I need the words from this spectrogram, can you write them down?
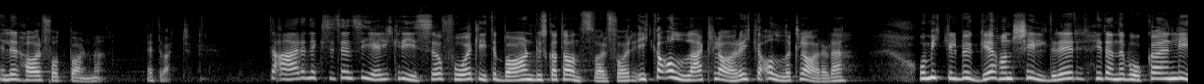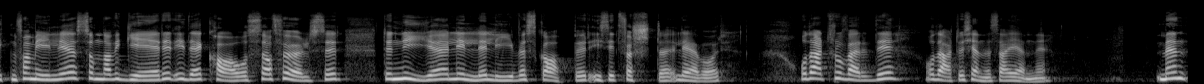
Eller har fått barn med etter hvert. Det er en eksistensiell krise å få et lite barn du skal ta ansvar for. Ikke alle er klare, ikke alle klarer det. Og Mikkel Bugge han skildrer i denne boka en liten familie som navigerer i det kaoset av følelser det nye, lille livet skaper i sitt første leveår. Og det er troverdig, og det er til å kjenne seg igjen i. Men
